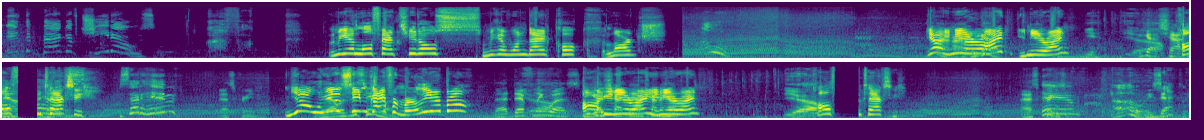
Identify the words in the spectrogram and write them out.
And the bag of Cheetos. Ah, Let me get low fat Cheetos. Let me get one Diet Coke, large. Oh, Yeah, you uh, need a Alright, we got ride? You need a ride? Yeah. Yeah. You got shot Call a down. f***ing taxi. is that him? That's crazy. Yo, were Yeah, you it the was the same same guy one. from earlier, bro? That definitely Yeah. was. He Oh, you need a ride? You need a ride? Yeah. Call a taxi. That's crazy. Damn. Oh, exactly.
